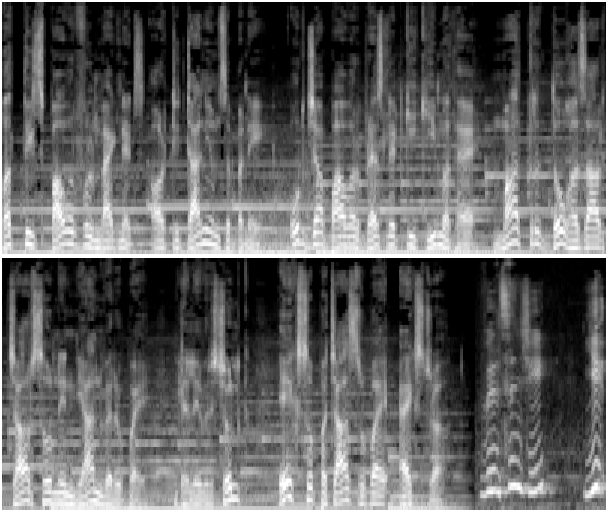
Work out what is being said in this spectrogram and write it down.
बत्तीस पावरफुल मैग्नेट्स और टिटानियम से बने ऊर्जा पावर ब्रेसलेट की कीमत है मात्र दो हज़ार चार सौ निन्यानवे रूपए। डिलीवरी शुल्क एक सौ पचास रूपए एक्स्ट्रा विल्सन जी ये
